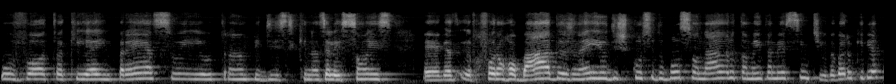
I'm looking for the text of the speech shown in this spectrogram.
o voto aqui é impresso e o Trump disse que nas eleições é, foram roubadas, né? E o discurso do Bolsonaro também está nesse sentido. Agora eu queria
